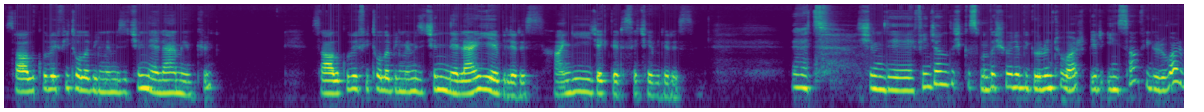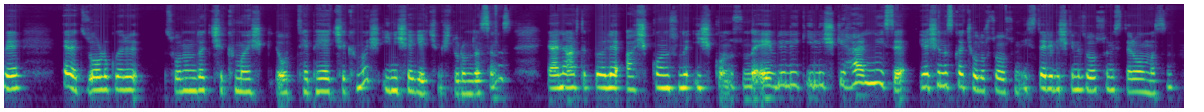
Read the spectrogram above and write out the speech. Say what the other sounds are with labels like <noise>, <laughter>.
Sağlıklı ve fit olabilmemiz için neler mümkün? Sağlıklı ve fit olabilmemiz için neler yiyebiliriz? Hangi yiyecekleri seçebiliriz? Evet, şimdi fincanın dış kısmında şöyle bir görüntü var. Bir insan figürü var ve evet zorlukları sonunda çıkmış, o tepeye çıkmış, inişe geçmiş durumdasınız. Yani artık böyle aşk konusunda, iş konusunda, evlilik, ilişki her neyse yaşınız kaç olursa olsun, ister ilişkiniz olsun ister olmasın.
